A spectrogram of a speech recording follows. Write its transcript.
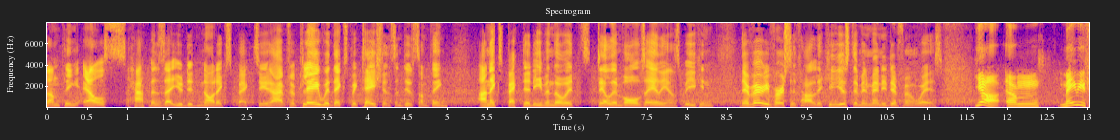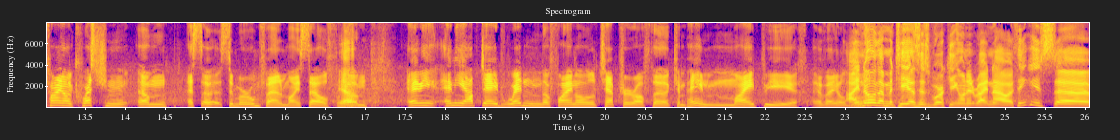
something else happens that you did not expect. So you have to play with the expectations and do something unexpected, even though it still involves aliens. But you can. They're very versatile. They can use them in many different ways. Yeah, um, maybe final question um, as a Simbarum fan myself. Yeah. Um, any any update when the final chapter of the campaign might be available? I know that Matthias is working on it right now. I think he's uh,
